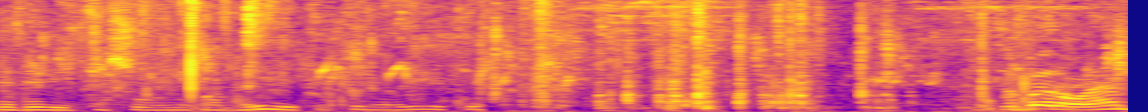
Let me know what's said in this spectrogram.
Можна йти дивитися, що вони там гріються, чи не гріються. Забираємо.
